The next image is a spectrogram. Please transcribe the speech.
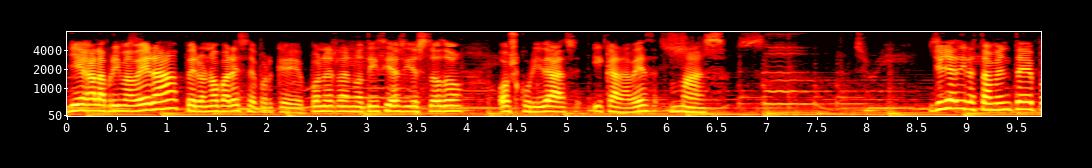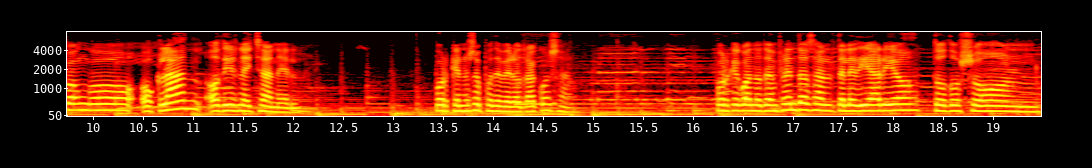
Llega la primavera, pero no parece porque pones las noticias y es todo oscuridad y cada vez más. Yo ya directamente pongo o Clan o Disney Channel, porque no se puede ver otra cosa. Porque cuando te enfrentas al telediario, todos son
